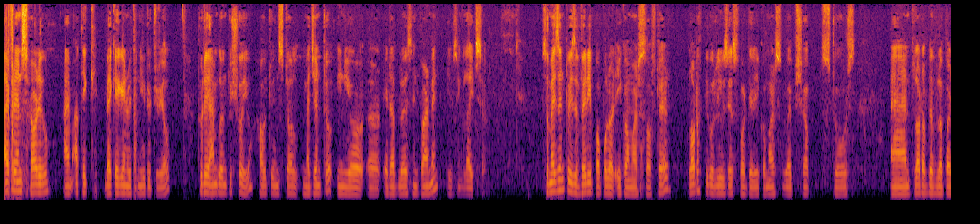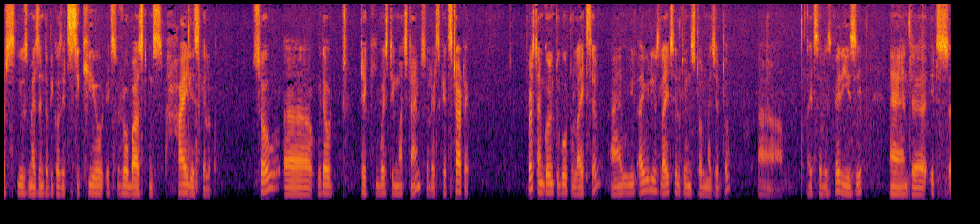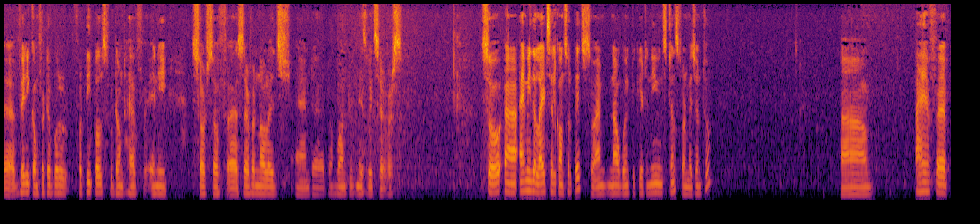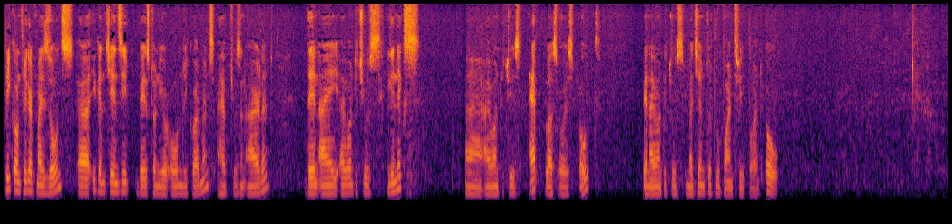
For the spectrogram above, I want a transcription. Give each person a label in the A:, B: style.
A: Hi friends, how are you? I'm Atik, back again with a new tutorial. Today I'm going to show you how to install Magento in your uh, AWS environment using Lightsail. So Magento is a very popular e-commerce software. A lot of people use this for their e-commerce web shop stores and a lot of developers use Magento because it's secure, it's robust, it's highly scalable. So uh, without taking wasting much time, so let's get started. First, I'm going to go to Lightsail. I will I will use Lightsail to install Magento. Um, Lightsail is very easy, and uh, it's uh, very comfortable for people who don't have any sorts of uh, server knowledge and uh, don't want to mess with servers. So uh, I'm in the Lightsail console page. So I'm now going to create a new instance for Magento. Um, I have uh, pre-configured my zones. Uh, you can change it based on your own requirements. I have chosen Ireland. Then I, I want to choose Linux. Uh, I want to choose app plus OS both. Then I want to choose Magento 2.3.0.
